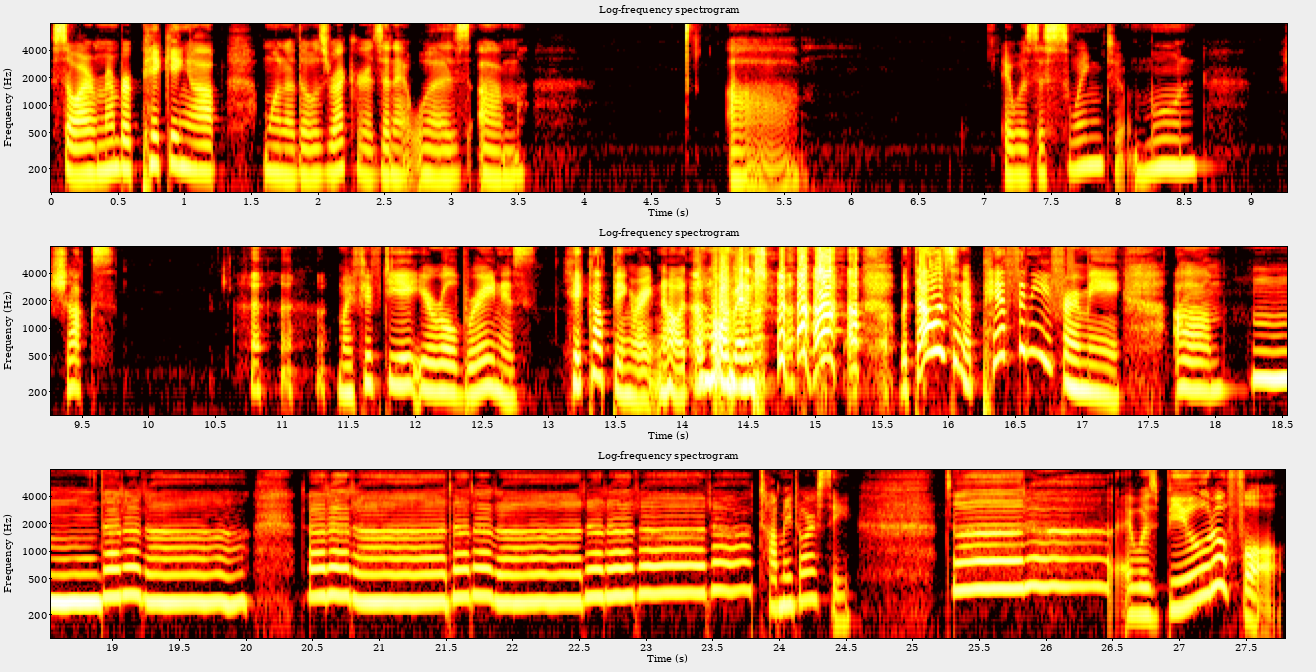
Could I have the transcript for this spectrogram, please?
So I remember picking up one of those records, and it was um, uh, it was a swing to Moon. Shucks, my 58 year old brain is hiccuping right now at the moment. but that was an epiphany for me. Um, Tommy Dorsey. It was beautiful.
